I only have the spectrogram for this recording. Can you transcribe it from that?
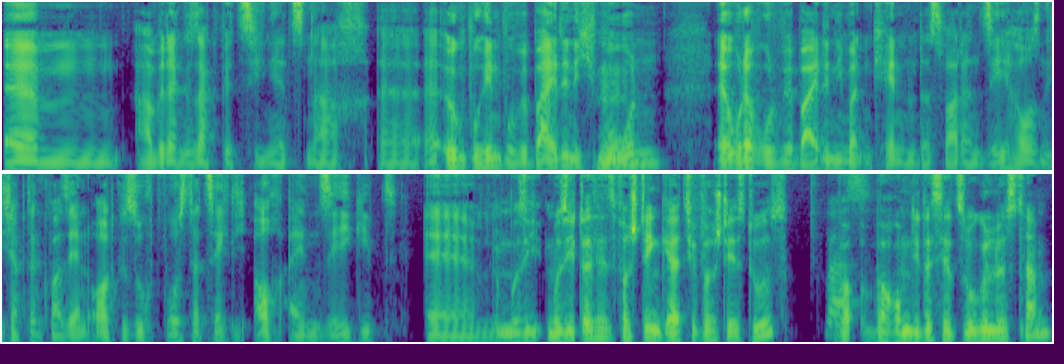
ähm, haben wir dann gesagt, wir ziehen jetzt nach äh, äh, irgendwo hin, wo wir beide nicht Mhm. wohnen äh, oder wo wir beide niemanden kennen. Und das war dann Seehausen. Ich habe dann quasi einen Ort gesucht, wo es tatsächlich auch einen See gibt. Ähm, Muss ich, muss ich das jetzt verstehen? Gertje, verstehst du es? Wa warum die das jetzt so gelöst haben?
